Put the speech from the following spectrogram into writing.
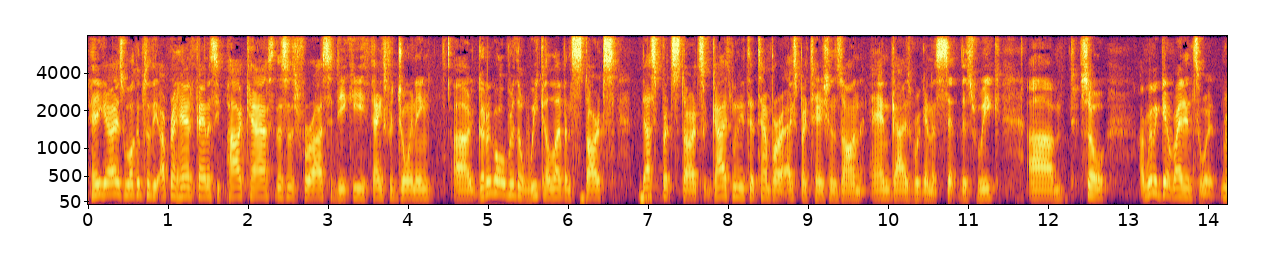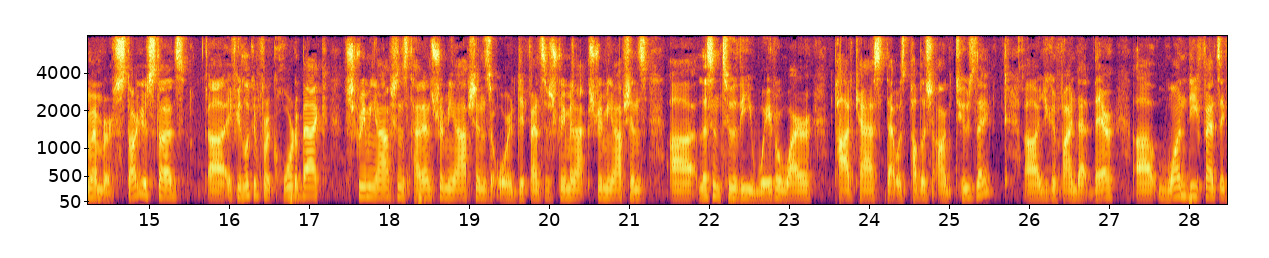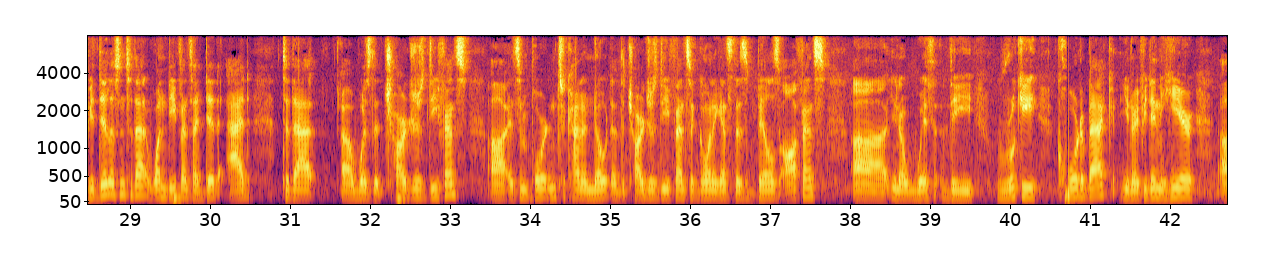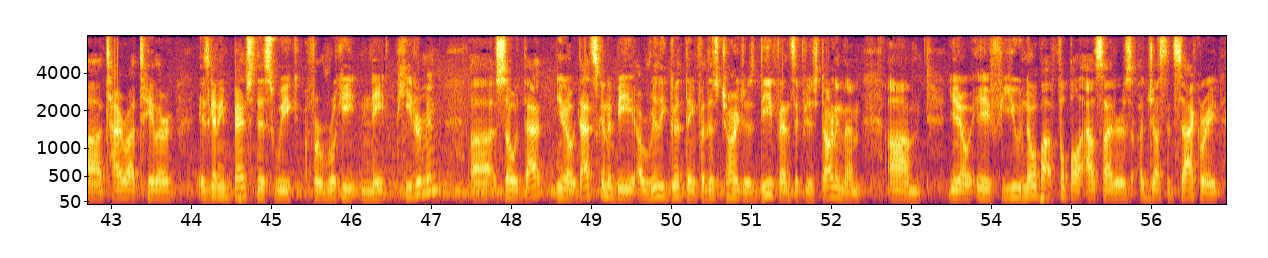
Hey guys, welcome to the Upper Hand Fantasy Podcast. This is Faraz Siddiqui. Thanks for joining. Uh, gonna go over the Week 11 starts, desperate starts, guys. We need to temper our expectations on, and guys, we're gonna sit this week. Um, so I'm going to get right into it. Remember, start your studs. Uh, if you're looking for quarterback streaming options, tight end streaming options, or defensive streaming streaming options, uh, listen to the Waiver Wire podcast that was published on Tuesday. Uh, you can find that there. Uh, one defense, if you did listen to that, one defense I did add to that uh, was the Chargers defense. Uh, it's important to kind of note that the Chargers defense are going against this Bills offense. Uh, you know, with the rookie quarterback. You know, if you didn't hear, uh, Tyrod Taylor is getting benched this week for rookie Nate Peterman. Uh, so that you know that's going to be a really good thing for this Chargers defense if you're starting them. Um, you know, if you know about Football Outsiders adjusted sack rate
